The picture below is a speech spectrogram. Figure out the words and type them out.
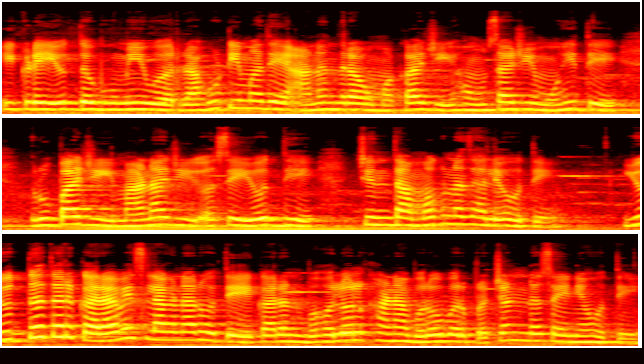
इकडे युद्धभूमीवर राहुटीमध्ये आनंदराव मकाजी हंसाजी मोहिते रूपाजी मानाजी असे योद्धे चिंतामग्न झाले होते. युद्ध तर करावेच लागणार होते कारण बहलोल खानाबरोबर प्रचंड सैन्य होते.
